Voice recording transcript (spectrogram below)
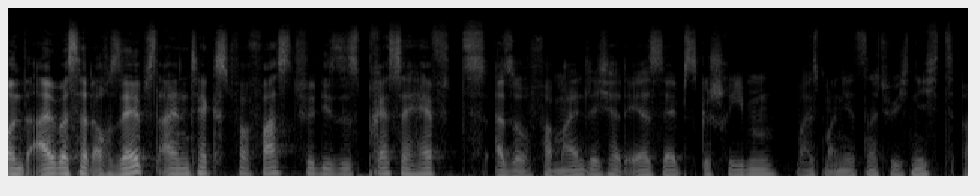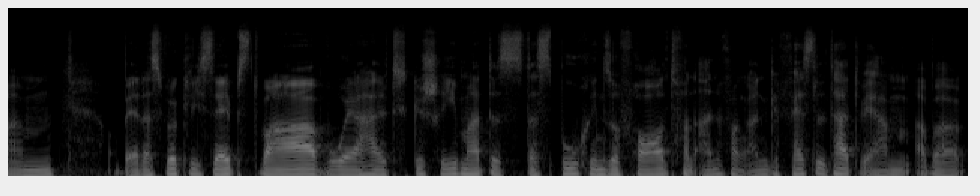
Und Albers hat auch selbst einen Text verfasst für dieses Presseheft. Also vermeintlich hat er es selbst geschrieben, weiß man jetzt natürlich nicht. Ähm, ob er das wirklich selbst war, wo er halt geschrieben hat, dass das Buch ihn sofort von Anfang an gefesselt hat. Wir haben aber,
